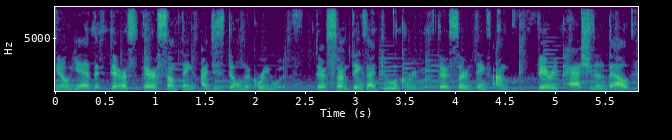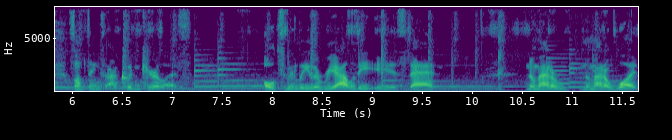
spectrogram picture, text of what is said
You know, yeah, there's there are some things I just don't agree with. There are certain things I do agree with. There are certain things I'm very passionate about. Some things I couldn't care less. Ultimately, the reality is that no matter no matter what,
